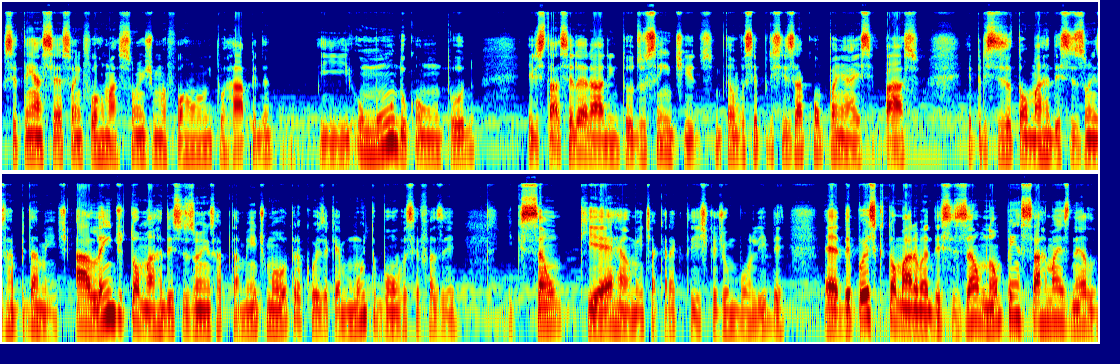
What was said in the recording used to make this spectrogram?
Você tem acesso a informações de uma forma muito rápida e o mundo como um todo ele está acelerado em todos os sentidos. Então você precisa acompanhar esse passo e precisa tomar decisões rapidamente. Além de tomar decisões rapidamente, uma outra coisa que é muito bom você fazer e que são que é realmente a característica de um bom líder é depois que tomar uma decisão, não pensar mais nela.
